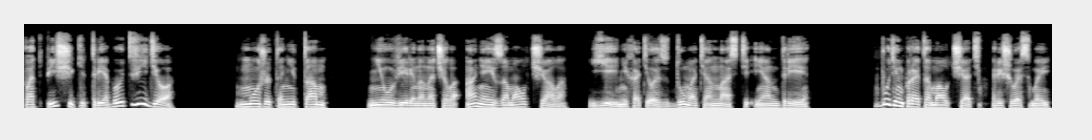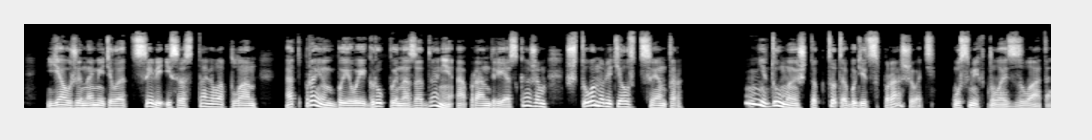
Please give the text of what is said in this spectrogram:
«Подписчики требуют видео!» «Может, они там...» – неуверенно начала Аня и замолчала. Ей не хотелось думать о Насте и Андрее. «Будем про это молчать», – решилась Мэй. Я уже наметила цели и составила план. Отправим боевые группы на задание, а про Андрея скажем, что он улетел в центр. Не думаю, что кто-то будет спрашивать, усмехнулась Злата.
